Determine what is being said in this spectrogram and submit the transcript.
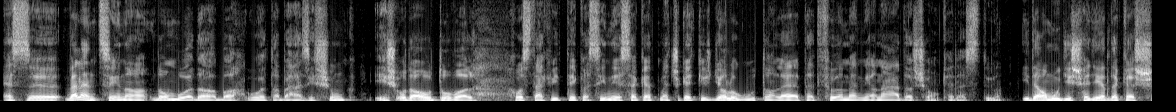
Ez Velencén a domboldalba volt a bázisunk, és oda autóval hozták, vitték a színészeket, mert csak egy kis gyalogúton lehetett fölmenni a nádason keresztül. Ide amúgy is egy érdekes,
